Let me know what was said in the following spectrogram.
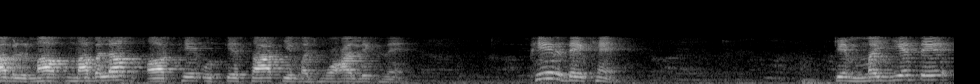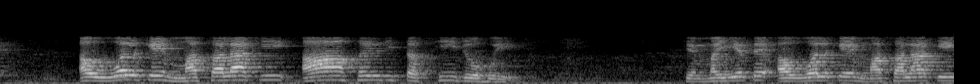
اب مبلغ، اور پھر اس کے ساتھ یہ مجموعہ لکھ دیں۔ پھر دیکھیں کہ میت اول کے مسئلہ کی آخری تصحیح جو ہوئی، کہ میت اول کے مسئلہ کی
